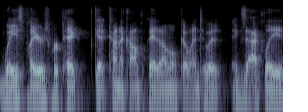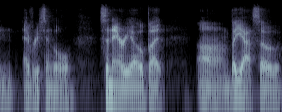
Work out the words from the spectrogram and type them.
ways players were picked get kind of complicated. I won't go into it exactly in every single scenario, but um, but yeah. So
